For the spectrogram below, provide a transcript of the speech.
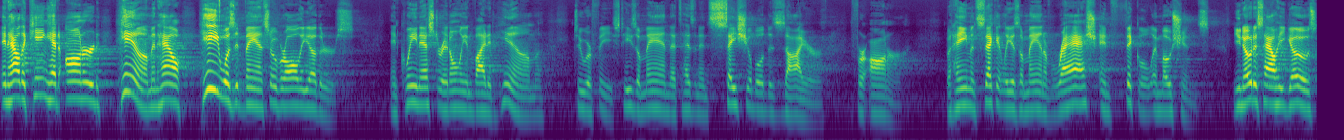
and how the king had honored him, and how he was advanced over all the others. And Queen Esther had only invited him to her feast. He's a man that has an insatiable desire for honor. But Haman, secondly, is a man of rash and fickle emotions. You notice how he goes.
